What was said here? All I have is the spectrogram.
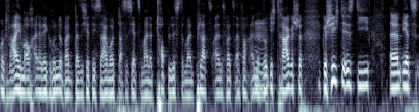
Und war eben auch einer der Gründe, weil, dass ich jetzt nicht sagen wollte, das ist jetzt meine Top-Liste, mein Platz 1, weil es einfach eine mhm. wirklich tragische Geschichte ist, die ähm, jetzt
